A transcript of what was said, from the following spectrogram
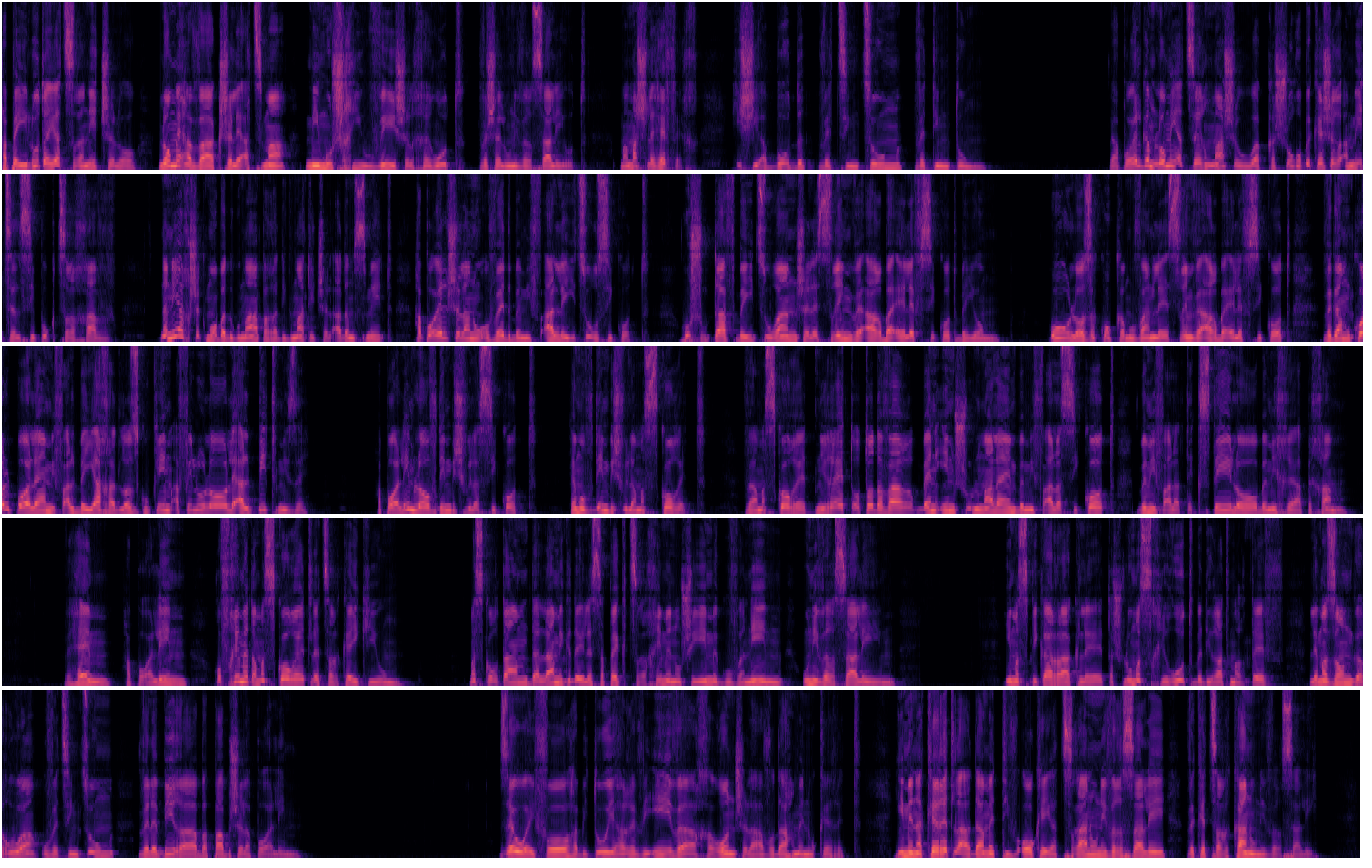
הפעילות היצרנית שלו לא מהווה כשלעצמה מימוש חיובי של חירות ושל אוניברסליות. ממש להפך, היא שעבוד וצמצום וטמטום. והפועל גם לא מייצר משהו הקשור בקשר אמיץ אל סיפוק צרכיו. נניח שכמו בדוגמה הפרדיגמטית של אדם סמית, הפועל שלנו עובד במפעל לייצור סיכות. הוא שותף בייצורן של 24 אלף סיכות ביום. הוא לא זקוק כמובן ל-24 אלף סיכות, וגם כל פועלי המפעל ביחד לא זקוקים אפילו לא לאלפית מזה. הפועלים לא עובדים בשביל הסיכות, הם עובדים בשביל המשכורת. והמשכורת נראית אותו דבר בין אם שולמה להם במפעל הסיכות, במפעל הטקסטיל או במכרה הפחם. והם, הפועלים, הופכים את המשכורת לצורכי קיום. משכורתם דלה מכדי לספק צרכים אנושיים מגוונים, אוניברסליים. היא מספיקה רק לתשלום השכירות בדירת מרתף, למזון גרוע ובצמצום, ולבירה בפאב של הפועלים. זהו אפוא הביטוי הרביעי והאחרון של העבודה המנוכרת. היא מנכרת לאדם את טבעו כיצרן אוניברסלי וכצרכן אוניברסלי.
